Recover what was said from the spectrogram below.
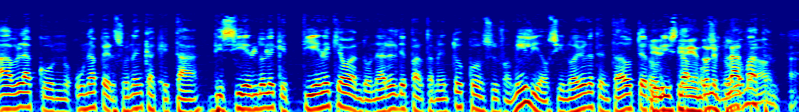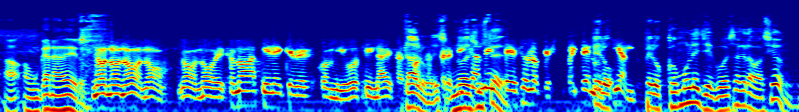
habla con una persona en Caquetá diciéndole que tiene que abandonar el departamento con su familia o si no hay un atentado terrorista o si no lo plata matan. a, a un ganadero. No, no, no, no, no, no, eso no tiene que ver con mi voz ni nada de esas Claro, cosas. eso no es usted. eso es lo que estoy Pero, denunciando. pero ¿cómo le llegó esa grabación?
